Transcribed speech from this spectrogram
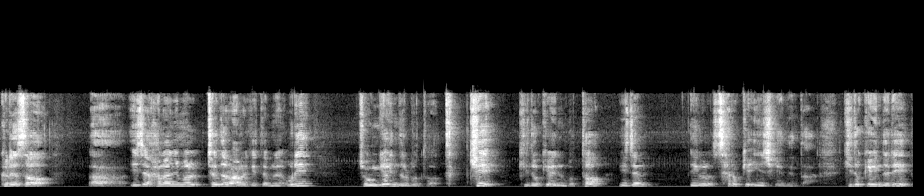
그래서 아, 이제 하나님을 제대로 알았기 때문에 우리 종교인들부터 특히 기독교인부터 이젠 이걸 새롭게 인식해야 된다. 기독교인들이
